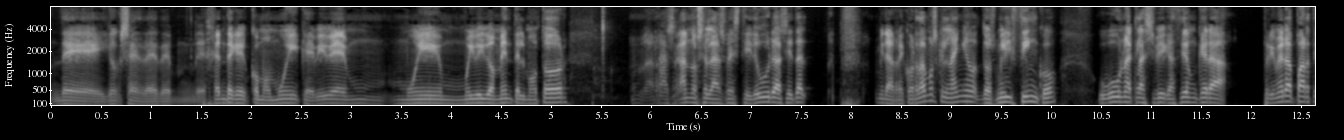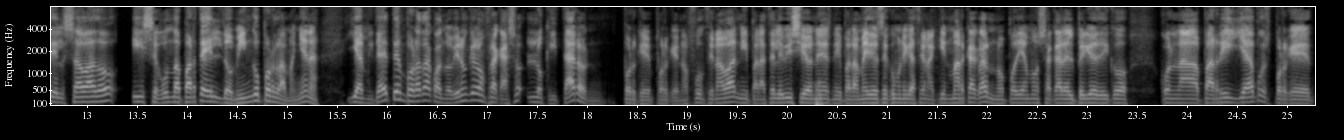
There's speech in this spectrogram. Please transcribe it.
de yo qué sé, de, de, de, gente que como muy, que vive muy, muy vivamente el motor, rasgándose las vestiduras y tal. Mira, recordamos que en el año 2005 hubo una clasificación que era primera parte el sábado y segunda parte el domingo por la mañana. Y a mitad de temporada, cuando vieron que era un fracaso, lo quitaron, porque, porque no funcionaba ni para televisiones ni para medios de comunicación. Aquí en Marca, claro, no podíamos sacar el periódico con la parrilla, pues porque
